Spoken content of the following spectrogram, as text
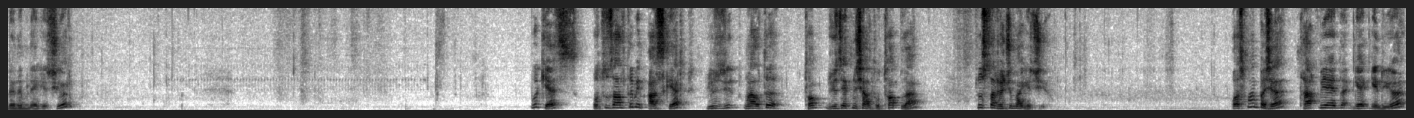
dönemine geçiyor. Bu kez 36 bin asker 126 top, 176 topla Ruslar hücuma geçiyor. Osman Paşa takviye geliyor.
